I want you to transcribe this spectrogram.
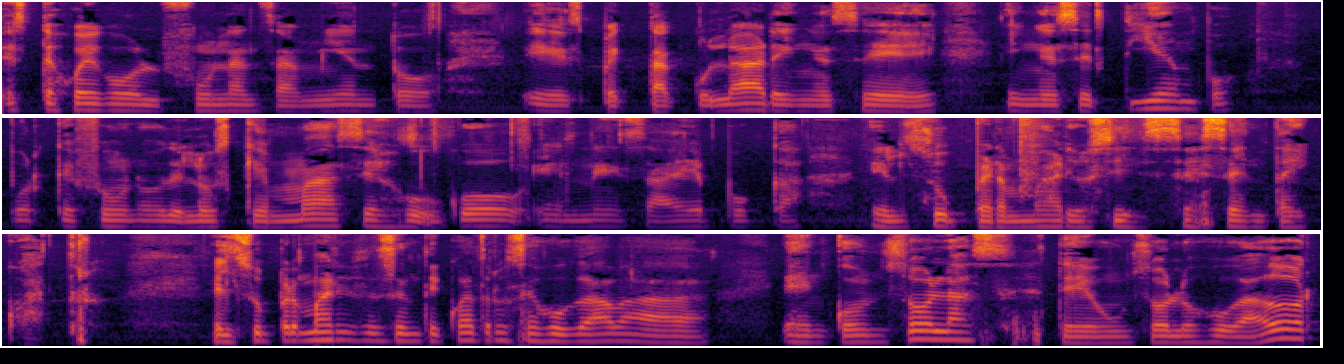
Este juego fue un lanzamiento espectacular en ese, en ese tiempo porque fue uno de los que más se jugó en esa época el Super Mario 64. El Super Mario 64 se jugaba en consolas de un solo jugador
